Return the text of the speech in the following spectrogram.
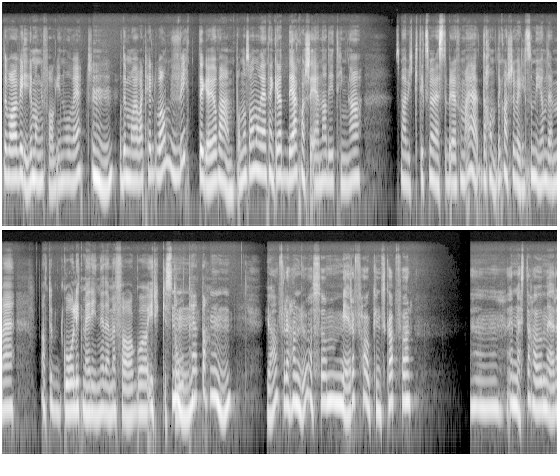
det var veldig mange fag involvert. Mm. Og det må ha vært helt vanvittig gøy å være med på noe sånt. Og jeg tenker at det er kanskje en av de tinga som er viktigst med mesterbrev for meg. Det handler kanskje vel så mye om det med at du går litt mer inn i det med fag og yrkesstolthet, da. Mm. Ja, for det handler jo også om mer fagkunnskap. For eh, en mester har jo mer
